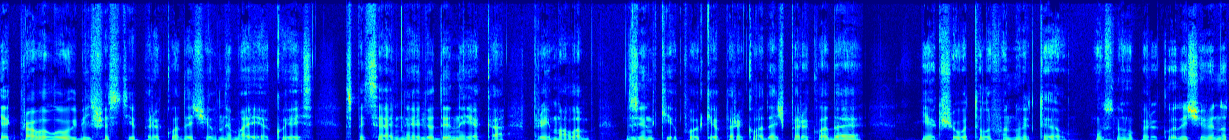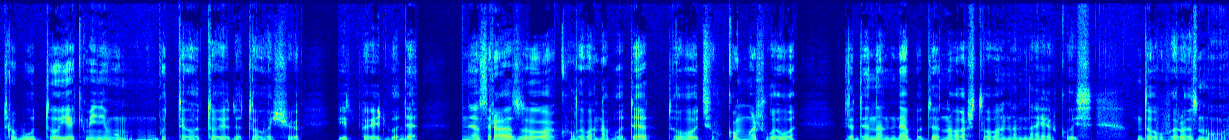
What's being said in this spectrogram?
Як правило, у більшості перекладачів немає якоїсь спеціальної людини, яка приймала б дзвінки, поки перекладач перекладає. Якщо ви телефонуєте усному перекладачеві на трубу, то як мінімум будьте готові до того, що відповідь буде не зразу, а коли вона буде, то цілком можливо людина не буде налаштована на якусь довгу розмову.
